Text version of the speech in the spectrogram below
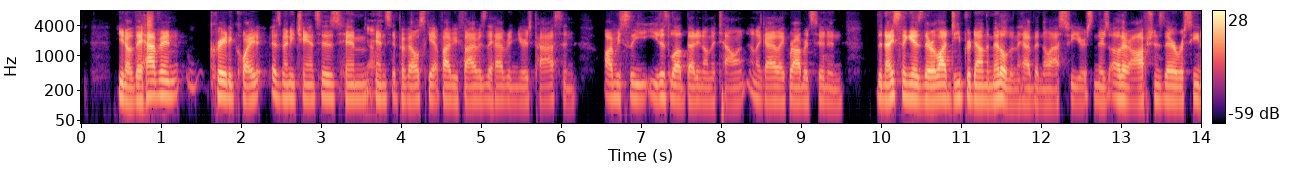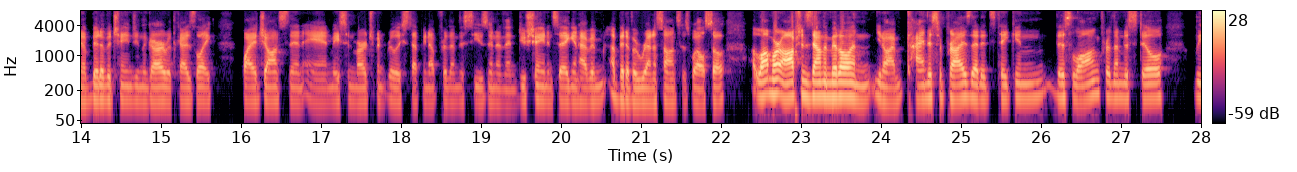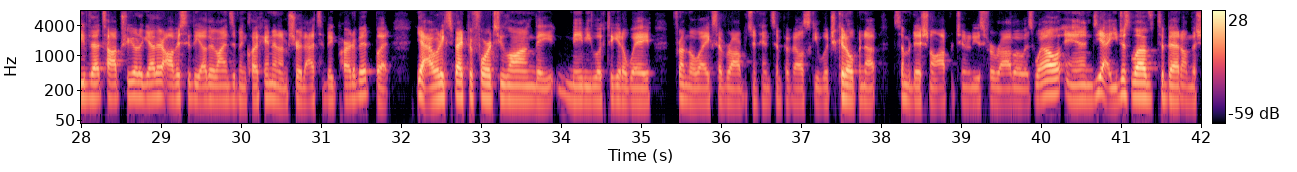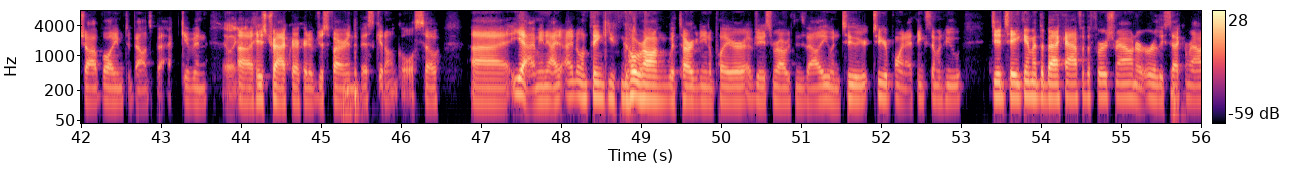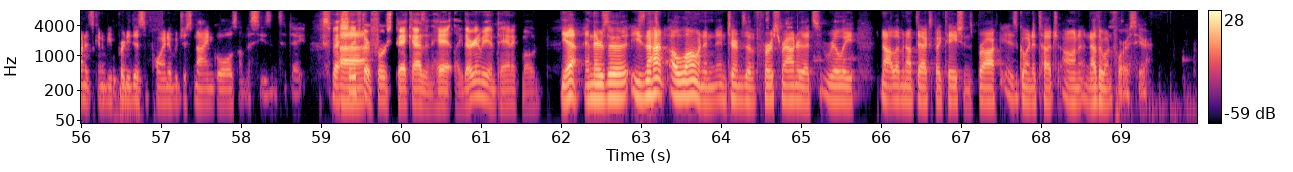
you know, they haven't created quite as many chances, him, no. hence Pavelski at 5v5 as they have in years past. And obviously, you just love betting on the talent on a guy like Robertson and the nice thing is they're a lot deeper down the middle than they have been the last few years. And there's other options there. We're seeing a bit of a change in the guard with guys like Wyatt Johnston and Mason Marchment really stepping up for them this season. And then Duchene and Seguin having a bit of a renaissance as well. So a lot more options down the middle. And, you know, I'm kind of surprised that it's taken this long for them to still leave that top trio together. Obviously, the other lines have been clicking, and I'm sure that's a big part of it. But yeah, I would expect before too long they maybe look to get away from the likes of Robertson, Hintz, and Pavelski, which could open up some additional opportunities for Robbo as well. And yeah, you just love to bet on the shot volume to bounce back, given oh, yeah. uh, his track record of just firing the biscuit on goal. So uh, yeah, I mean, I, I don't think you can go wrong with targeting a player of Jason Robertson's value. And to to your point, I think someone who did take him at the back half of the first round or early second round is going to be pretty disappointed with just nine goals on the season to date. Especially uh, if their first pick hasn't hit, like they're going to be in panic mode. Yeah, and there's a he's not alone in, in terms of first rounder that's really not living up to expectations. Brock is going to touch on another one for us here.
